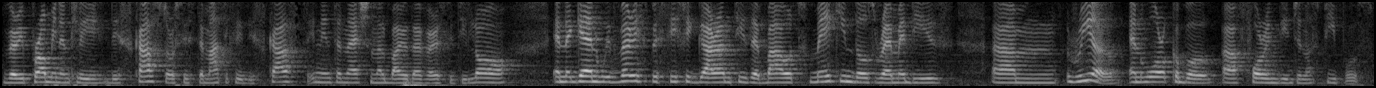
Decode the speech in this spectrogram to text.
very prominently discussed or systematically discussed in international biodiversity law. And again, with very specific guarantees about making those remedies um, real and workable uh, for indigenous peoples.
